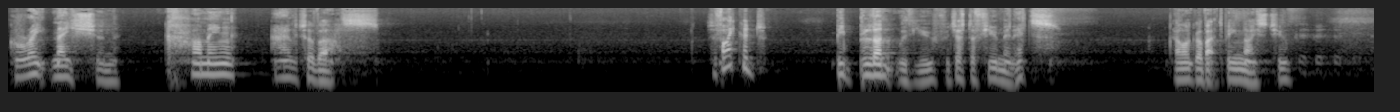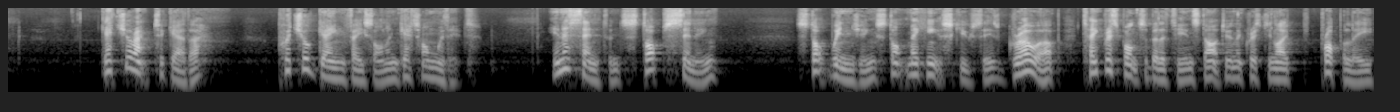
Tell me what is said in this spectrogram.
great nation coming out of us. So, if I could be blunt with you for just a few minutes. And I'll go back to being nice to you. Get your act together, put your game face on, and get on with it. In a sentence, stop sinning, stop whinging, stop making excuses, grow up, take responsibility, and start doing the Christian life properly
